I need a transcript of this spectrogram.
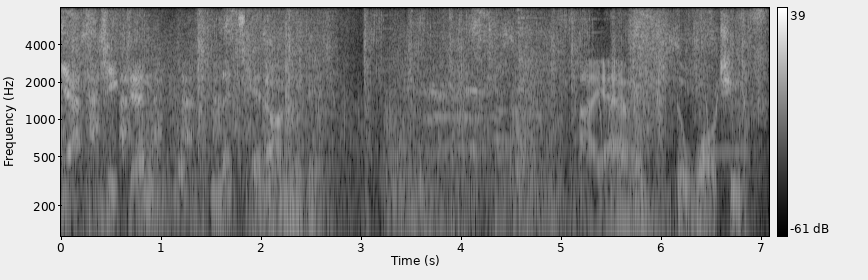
Yes, chieftain! Let's get on with it. I am the war chief.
